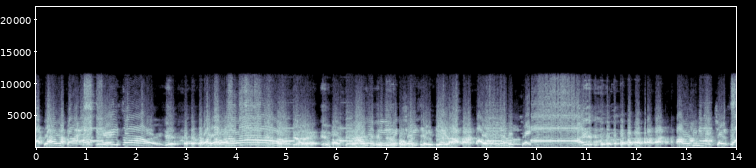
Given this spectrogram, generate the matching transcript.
that was my oh, accurate. Oh my line! I'm done. I'm done. I wasn't even chasing this. I wasn't even chasing I wasn't even chasing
